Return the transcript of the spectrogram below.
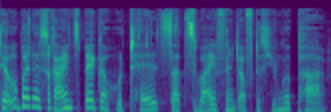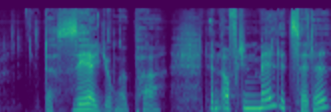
Der Ober des Rheinsberger Hotels sah zweifelnd auf das junge Paar, das sehr junge Paar, denn auf den Meldezettel,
